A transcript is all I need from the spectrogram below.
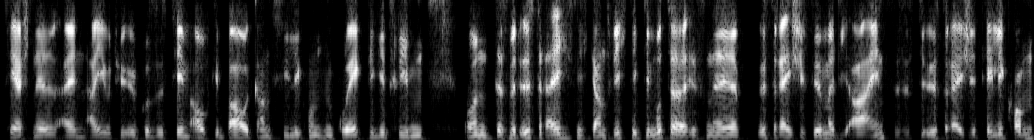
sehr schnell ein IoT-Ökosystem aufgebaut, ganz viele Kundenprojekte getrieben. Und das mit Österreich ist nicht ganz richtig. Die Mutter ist eine österreichische Firma, die A1, das ist die österreichische Telekom.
